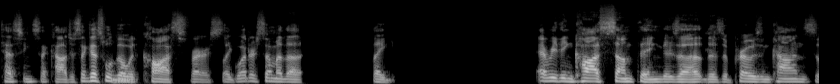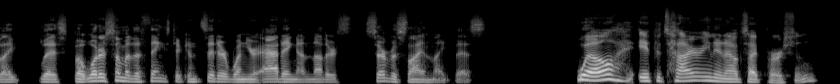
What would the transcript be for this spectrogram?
testing psychologist? I guess we'll mm-hmm. go with costs first. Like what are some of the like everything costs something. There's a there's a pros and cons like list, but what are some of the things to consider when you're adding another service line like this? Well, if it's hiring an outside person,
